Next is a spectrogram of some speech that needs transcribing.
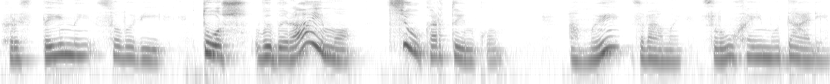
Христини Соловій. Тож вибираємо цю картинку. А ми з вами слухаємо далі.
